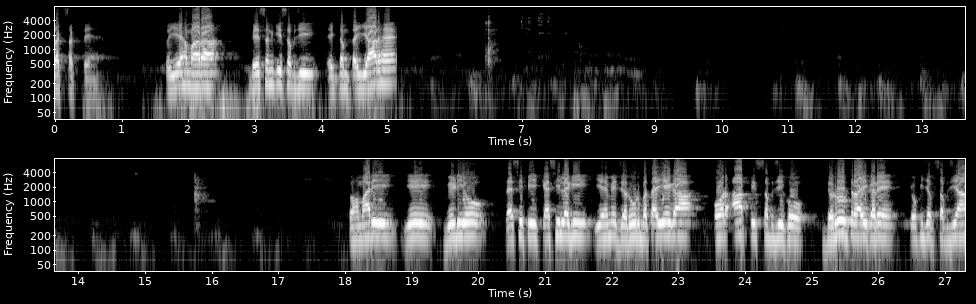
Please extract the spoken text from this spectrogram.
रख सकते हैं। तो ये हमारा बेसन की सब्ज़ी एकदम तैयार है। तो हमारी ये वीडियो रेसिपी कैसी लगी, ये हमें ज़रूर बताइएगा और आप इस सब्ज़ी को ज़रूर ट्राई करें, क्योंकि जब सब्ज़ियाँ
